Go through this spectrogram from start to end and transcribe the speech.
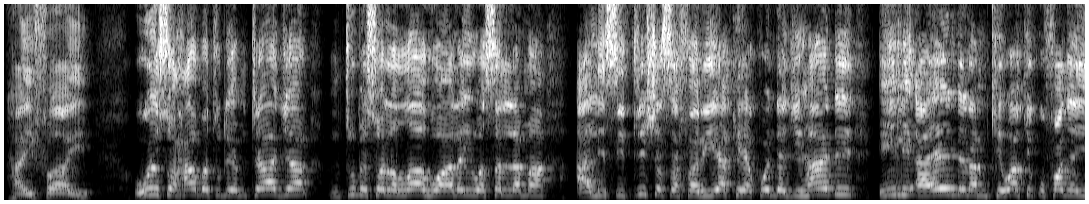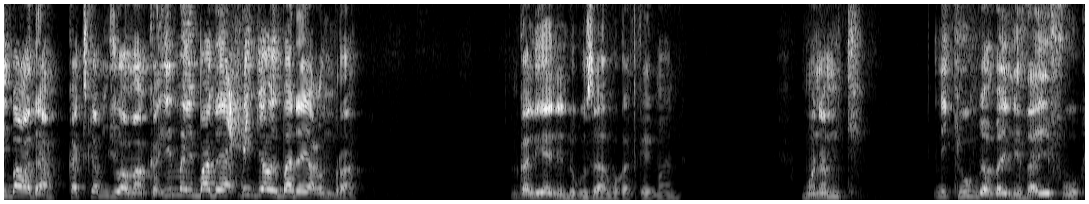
haifai. Huyu sahaba tuliyemtaja mtume salllahu alaihi wasalama alisitisha safari yake ya kwenda jihadi ili aende na mke wake kufanya ibada katika mji wa maka ima ibada ya hija au ibada ya umra? Angalieni ndugu zangu katika imani. Mwanamke ni kiumbe ambaye ni dhaifu.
